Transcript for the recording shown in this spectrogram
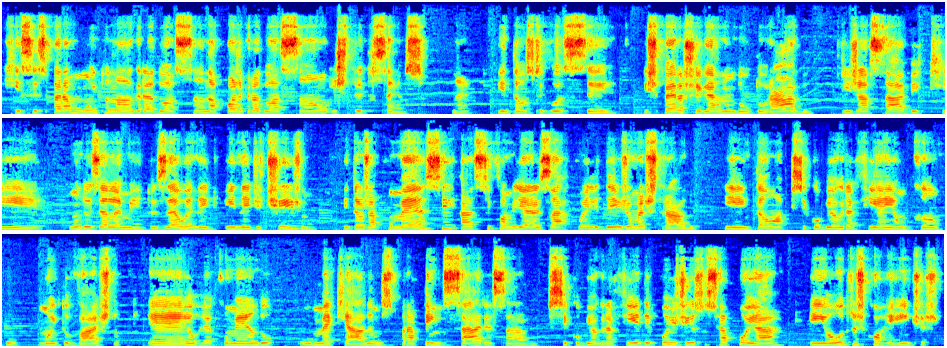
que se espera muito na graduação, na pós-graduação estrito senso, né? Então, se você espera chegar num doutorado e já sabe que um dos elementos é o ineditismo, então já comece a se familiarizar com ele desde o mestrado. E então a psicobiografia é um campo muito vasto. É, eu recomendo o McAdams para pensar essa psicobiografia e depois disso se apoiar em outras correntes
